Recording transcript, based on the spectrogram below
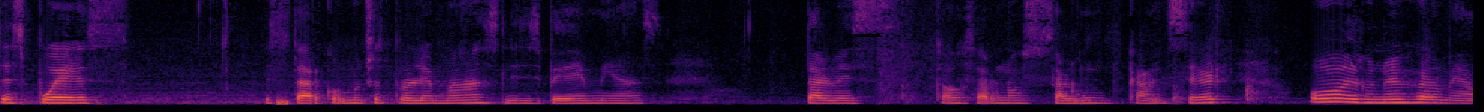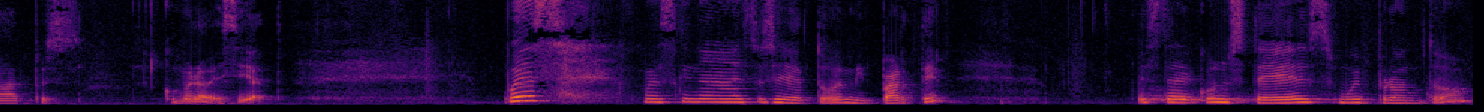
después estar con muchos problemas, lisipemias, tal vez causarnos algún cáncer o alguna enfermedad pues como la obesidad. Pues más que nada esto sería todo de mi parte. Estaré con ustedes muy pronto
